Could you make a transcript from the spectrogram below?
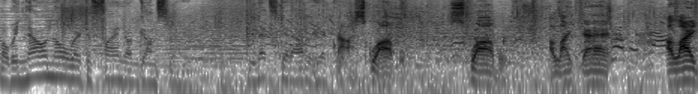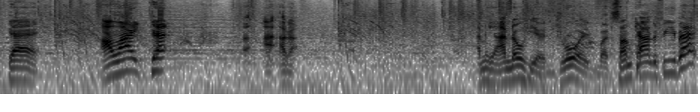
but we now know where to find our gunslinger. Let's get out of here. Nah, squabble. Squabble. I like that. I like that. I like that. I, I, I, don't- I mean, I know he a droid, but some kind of feedback?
